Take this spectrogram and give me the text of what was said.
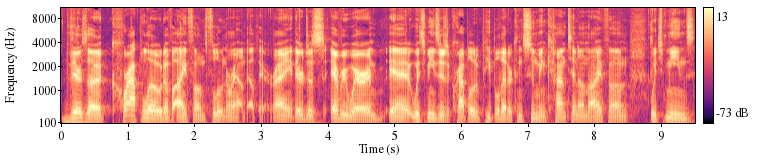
there's a crapload of iPhones floating around out there, right? They're just everywhere, and uh, which means there's a crapload of people that are consuming content on the iPhone. Which means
